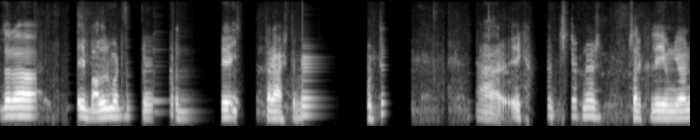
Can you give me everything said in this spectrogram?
যারা এই বালুর মাঠে তারা আসতে পারে। আর এখানে হচ্ছে আপনার চারখালি ইউনিয়ন,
